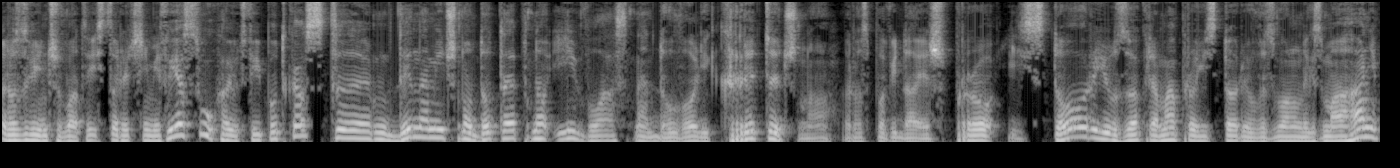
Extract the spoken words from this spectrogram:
Розвінчувати історичні міфи. Я слухаю твій подкаст е, динамічно, дотепно і, власне, доволі критично розповідаєш про історію, зокрема про історію визвольних змагань.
